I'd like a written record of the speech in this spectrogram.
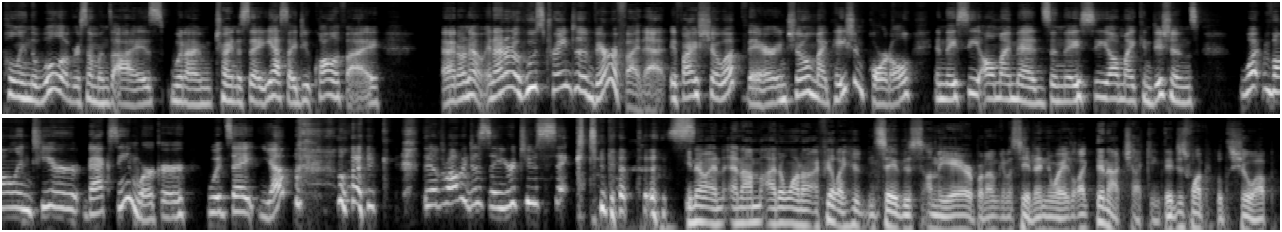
pulling the wool over someone's eyes when I'm trying to say, yes, I do qualify. I don't know. And I don't know who's trained to verify that. If I show up there and show them my patient portal and they see all my meds and they see all my conditions, what volunteer vaccine worker would say, "Yep"? like they'll probably just say you're too sick to get this. You know, and and I'm I don't want to. I feel like I shouldn't say this on the air, but I'm going to say it anyway. Like they're not checking. They just want people to show up.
